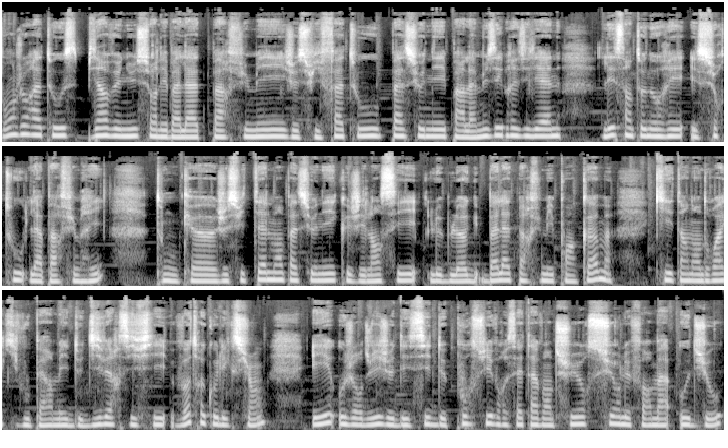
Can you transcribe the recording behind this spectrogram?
Bonjour à tous, bienvenue sur les balades parfumées. Je suis Fatou, passionnée par la musique brésilienne, les Saint-Honoré et surtout la parfumerie. Donc euh, je suis tellement passionnée que j'ai lancé le blog baladeparfumée.com qui est un endroit qui vous permet de diversifier votre collection et aujourd'hui je décide de poursuivre cette aventure sur le format audio.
